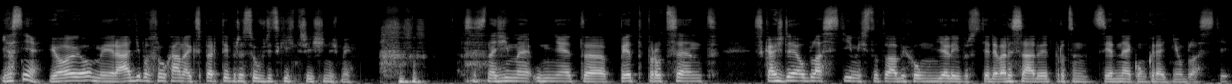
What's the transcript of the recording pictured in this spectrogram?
Jasně, jo, jo, my rádi posloucháme experty, protože jsou vždycky chytřejší než my. se snažíme umět 5% z každé oblasti, místo toho, abychom měli prostě 99% z jedné konkrétní oblasti.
